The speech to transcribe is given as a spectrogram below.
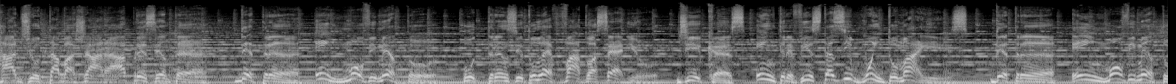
Rádio Tabajara apresenta Detran em movimento. O trânsito levado a sério. Dicas, entrevistas e muito mais. Detran em movimento.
